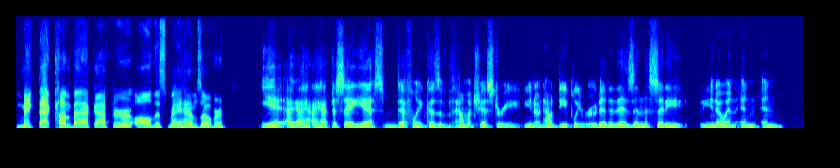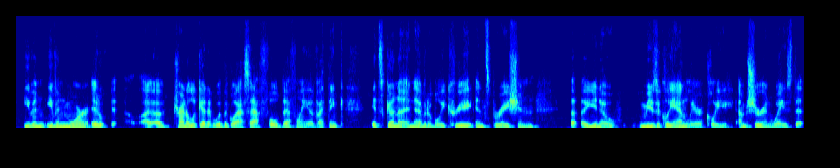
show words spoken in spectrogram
make that comeback after all this mayhem's over? Yeah, I, I have to say yes, definitely because of how much history, you know, and how deeply rooted it is in the city, you know, and and and even even more, it. I, I'm trying to look at it with the glass half full. Definitely, of I think it's gonna inevitably create inspiration, uh, you know, musically and lyrically. I'm sure in ways that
